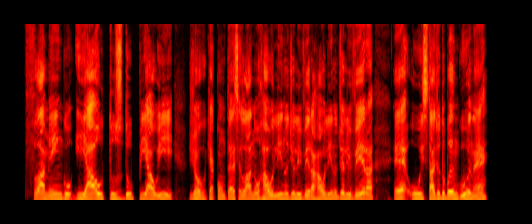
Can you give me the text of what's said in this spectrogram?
Flamengo e Altos do Piauí. Jogo que acontece lá no Raulino de Oliveira. Raulino de Oliveira é o estádio do Bangu, né?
